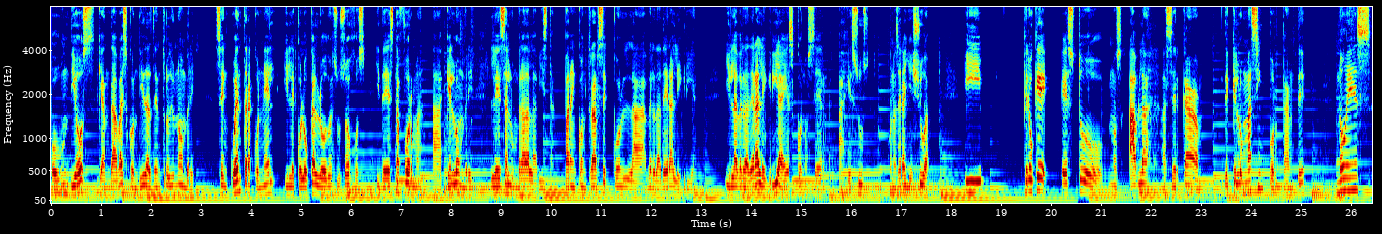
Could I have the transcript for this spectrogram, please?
o un dios que andaba a escondidas dentro de un hombre se encuentra con él y le coloca lodo en sus ojos, y de esta forma a aquel hombre le es alumbrada la vista, para encontrarse con la verdadera alegría. Y la verdadera alegría es conocer a Jesús, conocer a Yeshua. Y creo que esto nos habla acerca de que lo más importante no es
